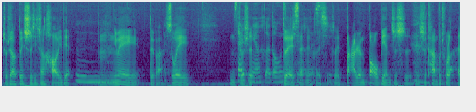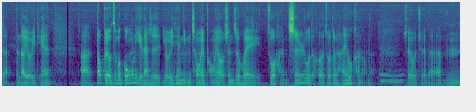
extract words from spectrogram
就是要对实习生好一点。嗯，嗯，因为对吧？所谓 三十是年河东，对，三三十年河西，所以大人暴变之时，你是看不出来的。等到有一天，啊、倒不有这么功利，但是有一天你们成为朋友，甚至会做很深入的合作，都是很有可能的。嗯，所以我觉得，嗯，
